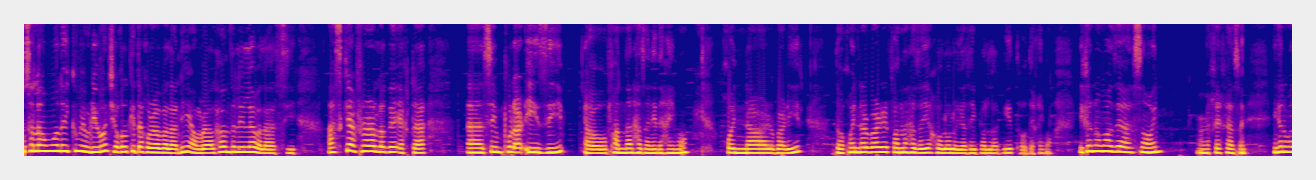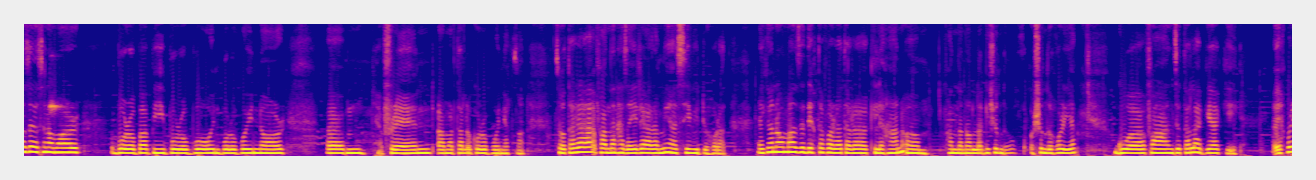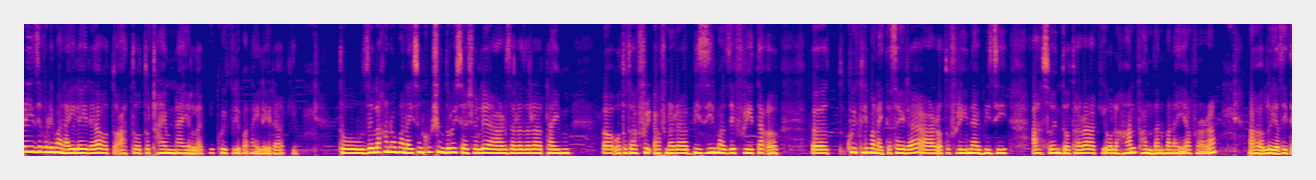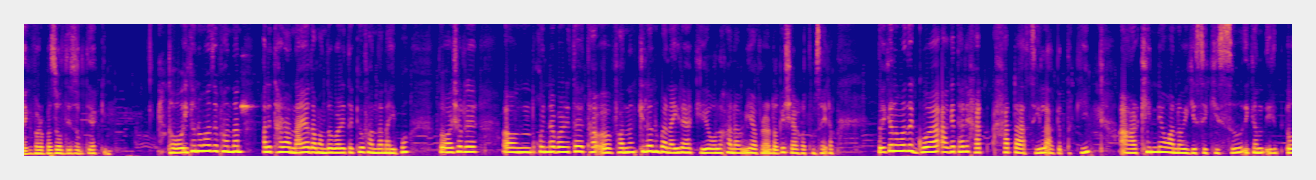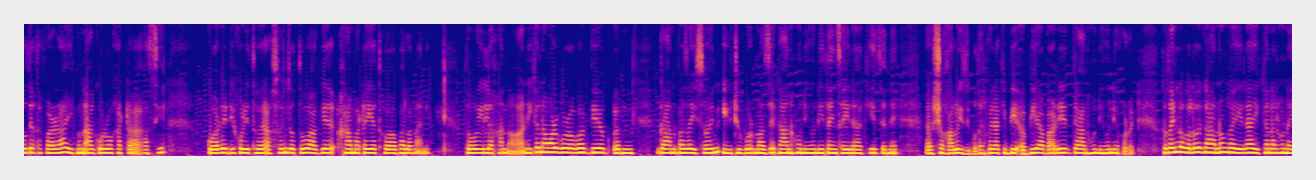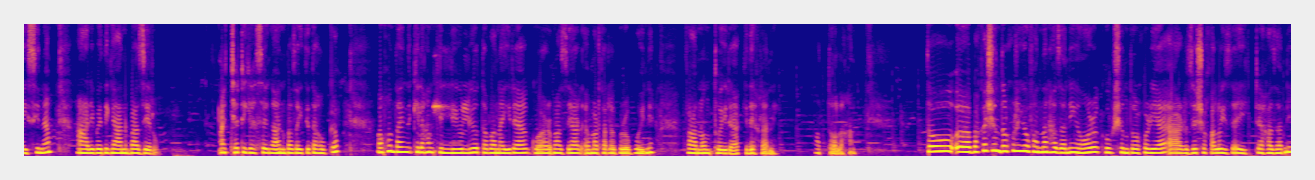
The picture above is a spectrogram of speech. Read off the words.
আসসালামু আলাইকুম এভরিওয়ান, সকলকে তাকরা বালানি আমরা আলহামদুলিল্লাহ ভালো আছি। আজকে আপনারা লগে একটা সিম্পল আর ইজি ফান্দান হাজানি দেখাইমো। কন্যার বাড়ির, তো কন্যার বাড়ির ফান্দান হাজাইয়া হলো লইয়া যাইবার লাগে, তো দেখাইমো। এখানের মাঝে আসন শেষে আসন এখানের মাঝে আসন আমার বড় বাবি, বড় বোন, বড় বইনর ফ্রেন্ড আমার তালুকর বোন একজন। তো তারা ফান্দান হাজাইরা আর আমি আছি ভিডিও হরাত এখানেও মাঝে দেখতে পারা তারা কিলাখান ফান্দানোর লাগি সুন্দর সুন্দর করিয়া গুয়া ফান যেটা লাগে আর কি একবার ইজি করে বানাইলে এরা অত এত অত টাইম নাই এর লাগি কুইকলি বানাইলে এরা আর কি তো জেলাখানও বানাইছেন খুব সুন্দর হয়েছে আসলে আর যারা যারা টাইম অতটা ফ্রি আপনারা বিজি মাঝে ফ্রি কুইকলি বানাইতে চাইরা আর অত ফ্রি নাই বিজি আসেন তো তারা কি ওলাহান ফান্দান বানাইয়া আপনারা লইয়া যাইতে পারবা, জলদি জলদি আর কি। তো এখানের মাঝে ফান্দান খালি থারা নাই দামান্দ বাড়িতে কেউ ফান্দান আইব। তো আসলে কন্যা বাড়িতে ফান্দান কিলান বানাই রাখি ওলাখান আমি আপনার লগে শেয়ার করতাম চাইলাম তো এখানে মাঝে গোয়া, আগে তারে হাট আছিল, আগে থাকি আর খিন্নেও আনো গেছে কিছু, এখান ও পারা, এগুন আগরও হাটা আছিল। গোয়া রেডি করে থয়ে আসুন যত আগে খাম আটাইয়া থোয়া ভালো নানি তো ইলাখান আর এখানে আমার বড় আবার বিয়ে গান বাজাইছেন ইউটিউবের মাঝে গান শুনি শুনি তাই চাই রাখি যেনে হয়ে যাব তাই রাখি বিয়া বাড়ির গান শুনি শুনি করেন তো তাই লগে লগে গানও গাইরা এখানে আর শুনাইছি না আর এবাদি গান বাজেরও আচ্ছা ঠিক আছে, গান বাজাইতে তাহকা এখন তাই কিলাখান কিল্লি উলিও তা বানাইরা গোয়ার মাঝে আর আমার তালা করে বইনে ফানন থইরা কি দেখরানি অত্তলাখান তো বাকা সুন্দর করিও ফান্দান হাজানি ওর খুব সুন্দর করিয়া আর যে সকাল হয়ে যায় একটা হাজানি।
